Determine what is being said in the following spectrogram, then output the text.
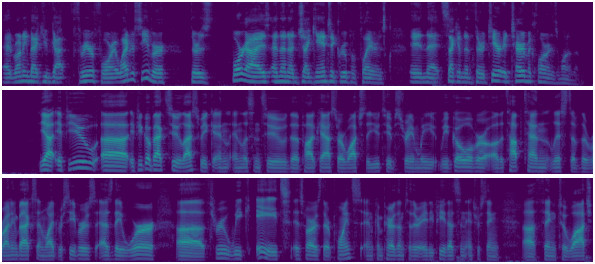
At running back you've got three or four. At wide receiver there's four guys and then a gigantic group of players in that second and third tier. And Terry McLaurin is one of them. Yeah, if you uh, if you go back to last week and, and listen to the podcast or watch the YouTube stream, we, we go over uh, the top ten list of the running backs and wide receivers as they were uh, through week eight as far as their points and compare them to their ADP. That's an interesting uh, thing to watch.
